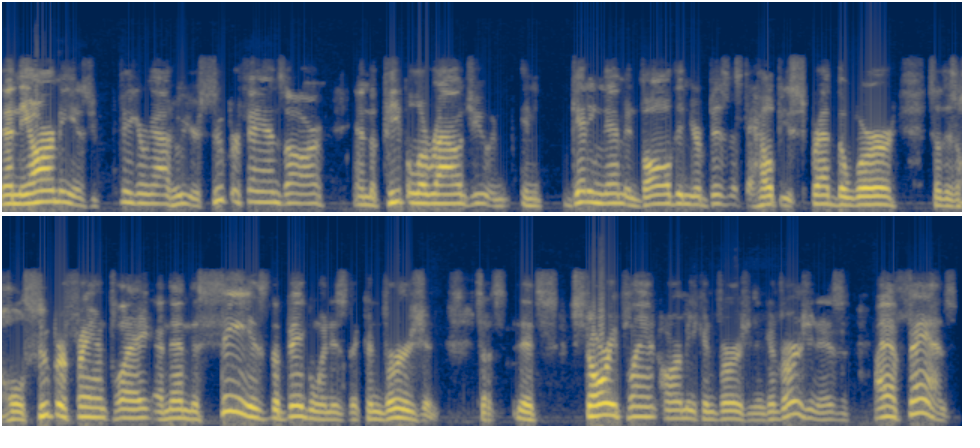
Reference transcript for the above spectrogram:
Then the army is figuring out who your super fans are and the people around you and, and getting them involved in your business to help you spread the word. So there's a whole super fan play. And then the C is the big one is the conversion. So it's, it's story plant army conversion. And conversion is I have fans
